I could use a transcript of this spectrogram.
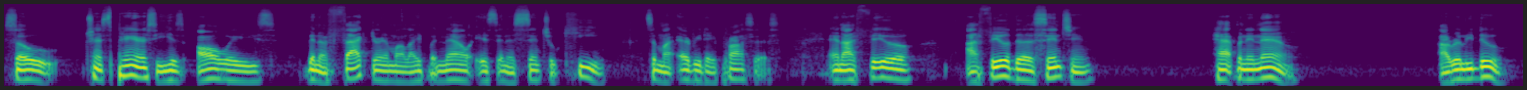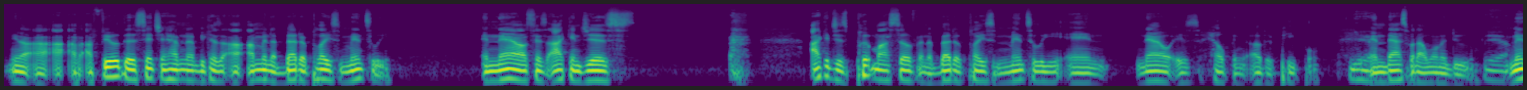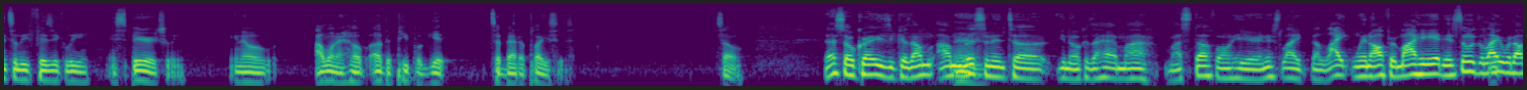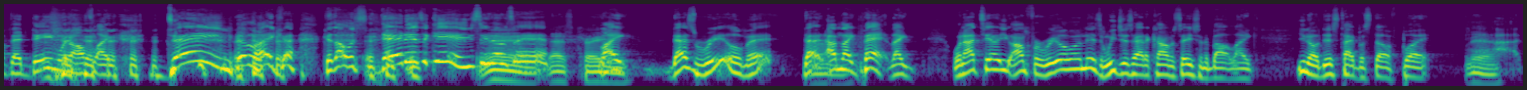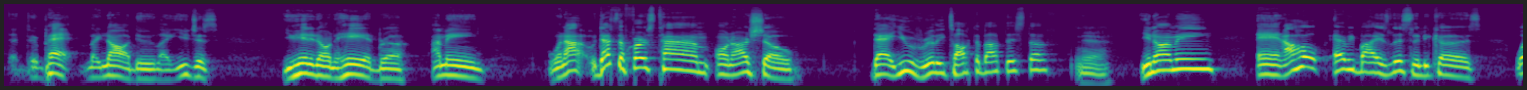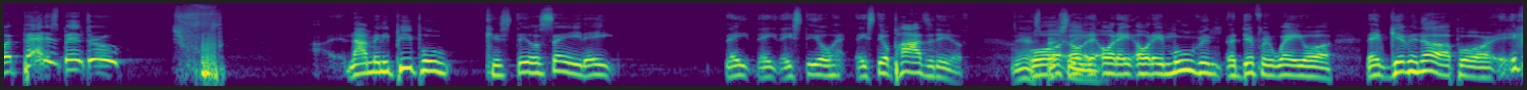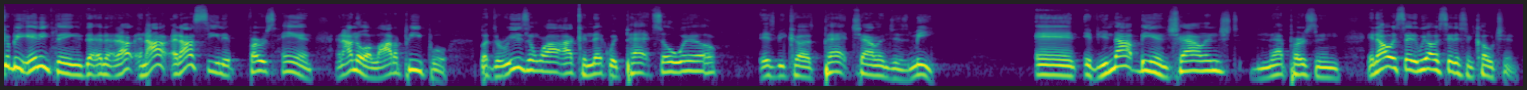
So transparency has always been a factor in my life, but now it's an essential key to my everyday process. And I feel I feel the ascension happening now. I really do. You know, I I, I feel the ascension happening because I, I'm in a better place mentally. And now since I can just I can just put myself in a better place mentally and now is helping other people. Yeah. And that's what I want to do. Yeah. Mentally, physically, and spiritually. You know, I want to help other people get to better places. So, That's so crazy because I'm I'm listening to you know because I had my my stuff on here and it's like the light went off in my head and as soon as the light went off that ding went off like dang! Like uh, because I was there it is again. You see what I'm saying? that's crazy. like that's real man. That I'm like Pat like when I tell you I'm for real on this and we just had a conversation about like you know this type of stuff but Yeah. I- Pat like no dude like you just you hit it on the head bro I mean when I that's the first time on our show that you've really talked about this stuff. yeah. You know what I mean? And I hope everybody's listening because what Pat has been through, not many people can still say they they they they still they still positive. Yeah, or, or, they, or they or they moving a different way or they've given up or it could be anything that and I and I and I've seen it firsthand and I know a lot of people but the reason why I connect with Pat so well is because Pat challenges me. And if you're not being challenged, then that person, and I always say, we always say this in coaching.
